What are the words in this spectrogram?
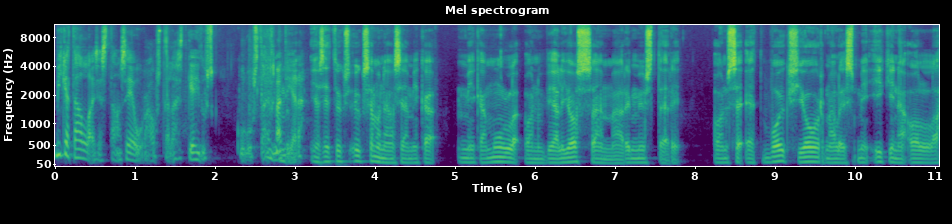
mikä tällaisesta on seuraus, tällaiset kehityskulusta, en mä tiedä. Ja sitten yksi, yksi sellainen asia, mikä mikä mulle on vielä jossain määrin mysteeri, on se, että voiko journalismi ikinä olla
